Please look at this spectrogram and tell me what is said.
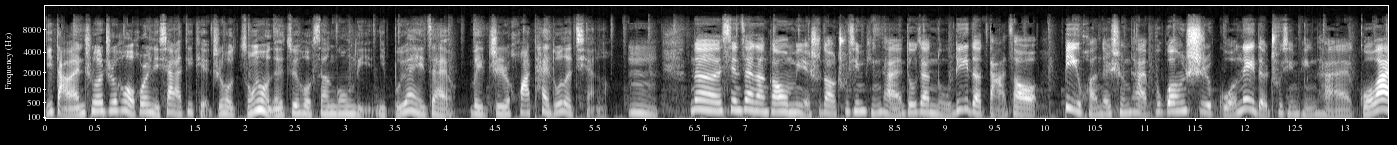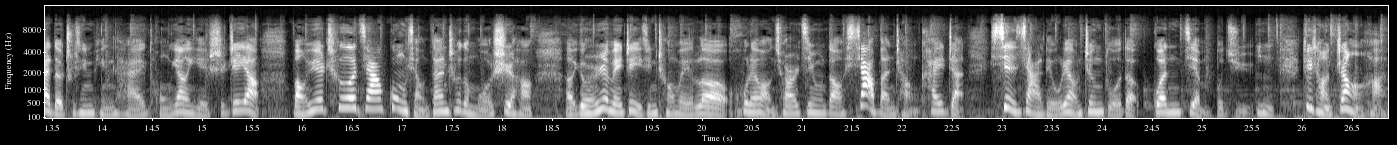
你打完车之后，或者你下了地铁之后，总有那最后三公里，你不愿意再为之花太多的钱了。嗯，那现在呢，刚刚我们也说到，出行平台都在努力的打造闭环的生态，不光是国内的出行平台，国外的出行平台同样也是这样，网约车加共。享单车的模式哈，呃，有人认为这已经成为了互联网圈进入到下半场开展线下流量争夺的关键布局。嗯，这场仗哈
